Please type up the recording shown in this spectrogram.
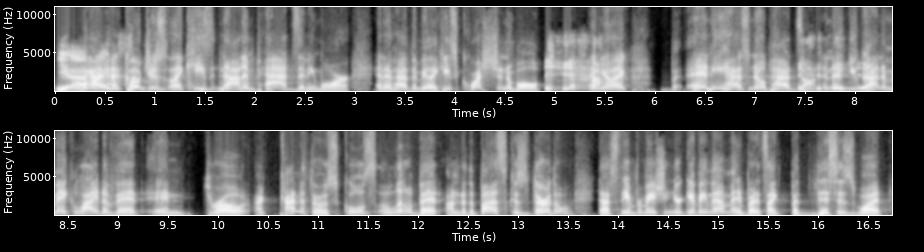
Yeah, like I've had coaches like he's not in pads anymore, and I've had them be like he's questionable, yeah. and you're like, and he has no pads on, and then you yeah. kind of make light of it and throw, I kind of throw schools a little bit under the bus because they're the that's the information you're giving them, and but it's like, but this is what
